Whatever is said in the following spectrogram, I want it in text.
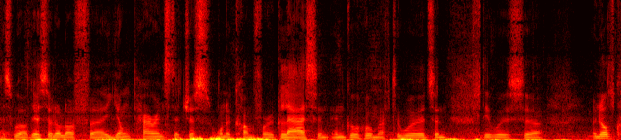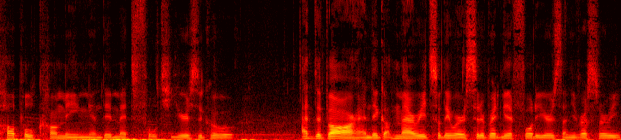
as well. There's a lot of uh, young parents that just want to come for a glass and, and go home afterwards. And there was uh, an old couple coming and they met 40 years ago at the bar and they got married, so they were celebrating their 40 years anniversary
